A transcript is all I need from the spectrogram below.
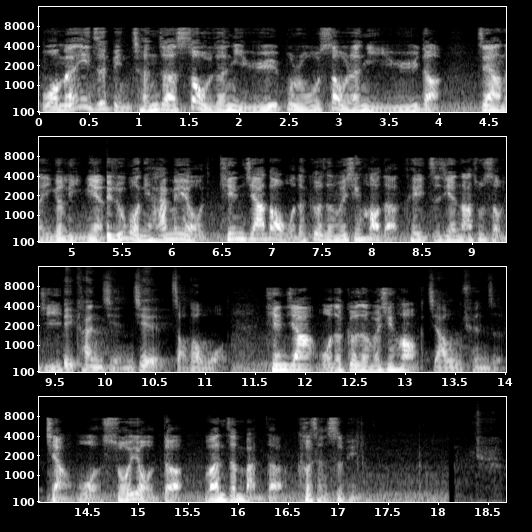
我们一直秉承着授人以鱼不如授人以渔的这样的一个理念。如果你还没有添加到我的个人微信号的，可以直接拿出手机，可以看简介找到我，添加我的个人微信号，加入圈子，讲我所有的完整版的课程视频。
